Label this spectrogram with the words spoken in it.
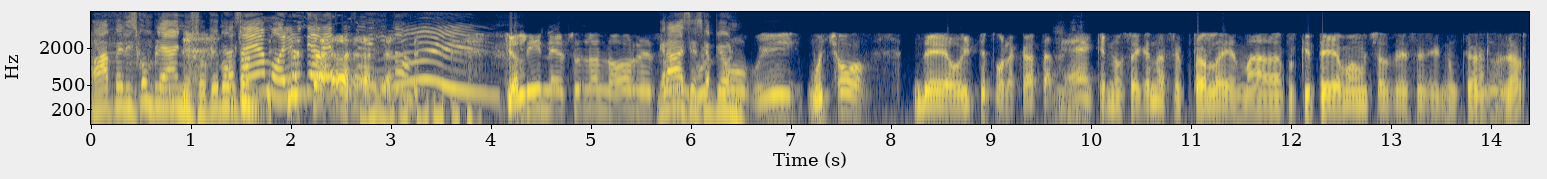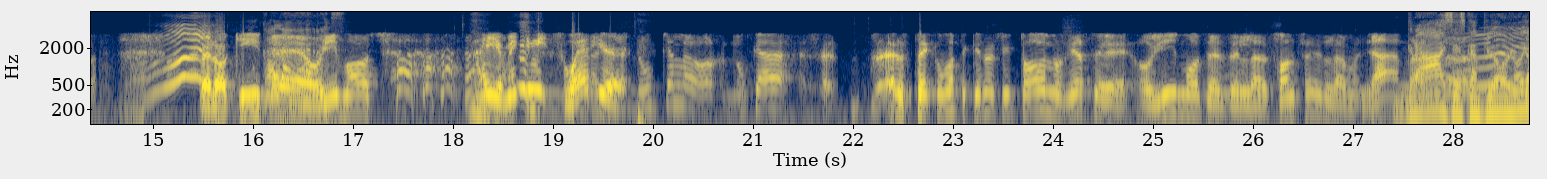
Ah, feliz cumpleaños, ¿ok? Vaya a morir un día de estos. Violín, es un honor. es un Gracias, gusto, campeón. mucho de oírte por acá también, que nos hayan aceptado la llamada, porque te llamo muchas veces y nunca la agarras. Pero aquí nunca te oímos. Hey, you're making me sweat here. Nunca lo, nunca, este, ¿cómo te quiero decir? Todos los días te oímos desde las 11 de la mañana. Gracias, campeón. Oye.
